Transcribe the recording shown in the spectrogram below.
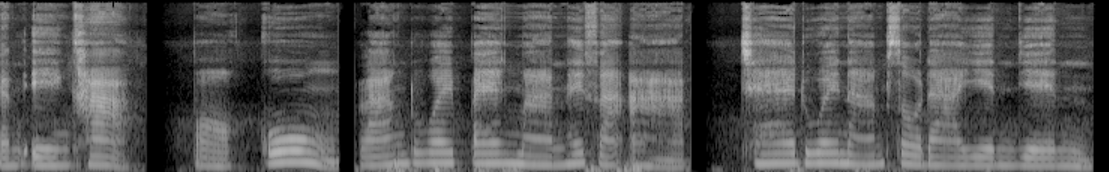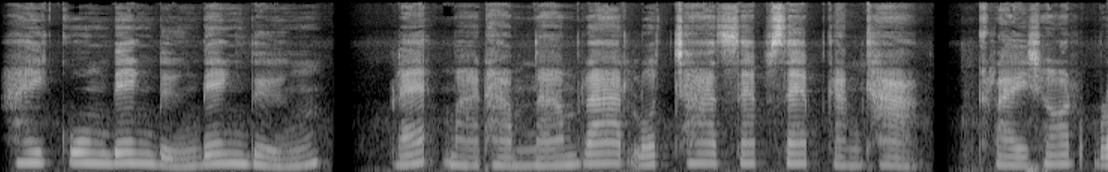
กันเองค่ะ ปอกกุ้งล้างด้วยแป้งมันให้สะอาด แช่ด้วยน้ำโซดาเย็นๆ ให้กุ้งเด้งดึงเด้งดึง และมาทำน้ำราดรสชาติแซ่บๆกันค่ะ ใครชอบร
